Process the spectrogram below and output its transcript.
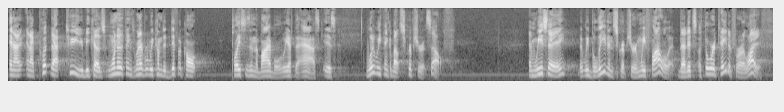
And I, and I put that to you because one of the things, whenever we come to difficult places in the Bible, we have to ask is what do we think about Scripture itself? And we say that we believe in Scripture and we follow it, that it's authoritative for our life.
